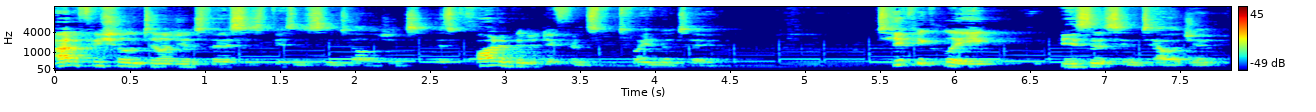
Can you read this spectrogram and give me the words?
Artificial intelligence versus business intelligence. There's quite a bit of difference between the two. Typically, business intelligence,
